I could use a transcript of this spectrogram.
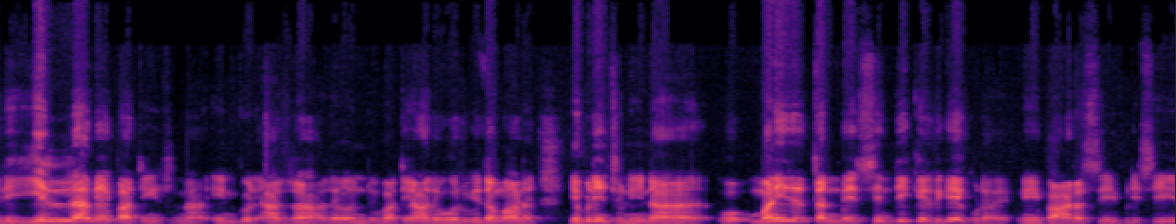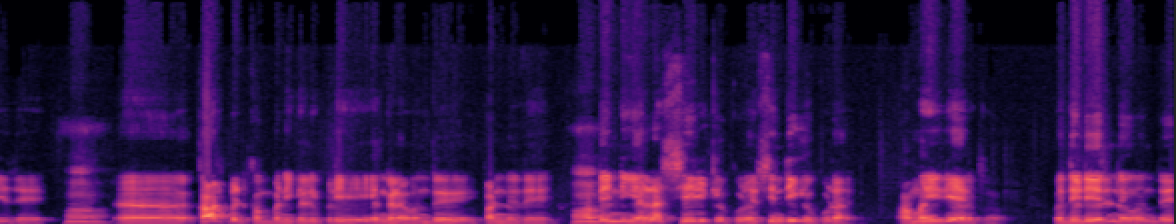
இது எல்லாமே பார்த்தீங்கன்னு சொன்னால் இன்க்ளூட் அதுதான் அது வந்து பார்த்தீங்கன்னா அது ஒரு விதமான எப்படின்னு சொன்னீங்கன்னா மனித தன்மை சிந்திக்கிறதுக்கே கூடாது நீ இப்போ அரசு இப்படி செய்யுது ம் கார்ப்பரேட் கம்பெனிகள் இப்படி எங்களை வந்து பண்ணுது. அப்படின்னு நீங்கள் எல்லாம் சிரிக்கக்கூடாது சிந்திக்கக்கூடாது அமைதியாக இருக்கும் இப்போ திடீர்னு வந்து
